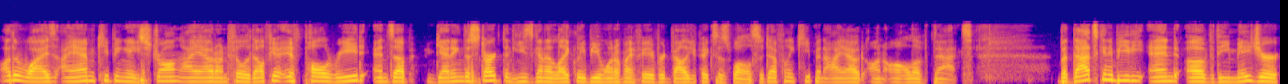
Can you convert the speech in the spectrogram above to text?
otherwise, I am keeping a strong eye out on Philadelphia. If Paul Reed ends up getting the start, then he's going to likely be one of my favorite value picks as well. So definitely keep an eye out on all of that. But that's going to be the end of the major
